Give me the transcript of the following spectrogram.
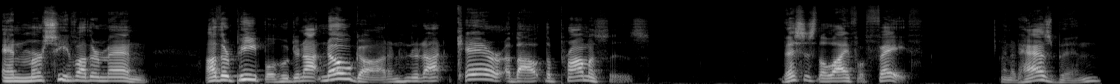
and mercy of other men, other people who do not know God and who do not care about the promises. This is the life of faith, and it has been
